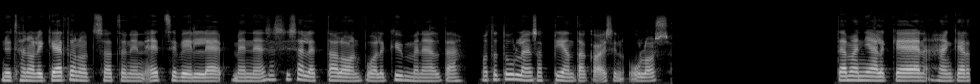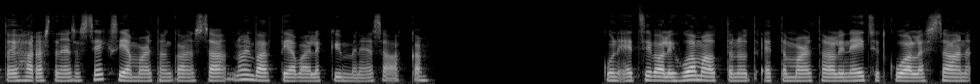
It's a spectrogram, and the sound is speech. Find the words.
Nyt hän oli kertonut Satonin etsiville menneensä sisälle taloon puoli kymmeneltä, mutta tulleensa pian takaisin ulos. Tämän jälkeen hän kertoi harrastaneensa seksiä Martan kanssa noin varttia vaille kymmeneen saakka. Kun etsivä oli huomauttanut, että Martha oli neitsyt kuollessaan,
